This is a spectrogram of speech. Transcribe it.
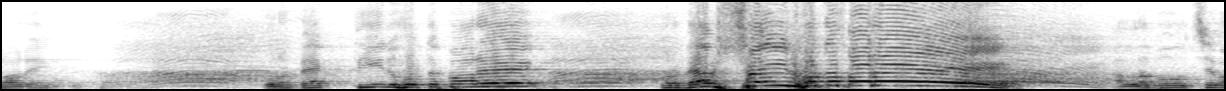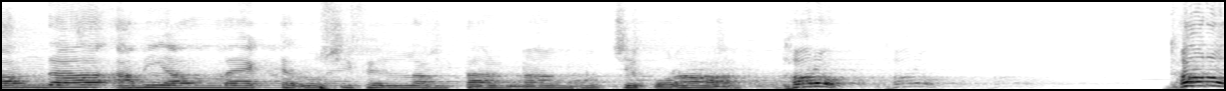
পারে, কোন ব্যক্তির হতে পারে, কোন ব্যবসায়ীর হতে পারে। আল্লাহ বলছে, বান্দা, আমি আল্লাহ একটা রশি ফেললাম, তার নাম হচ্ছে কোরআন। ধরো ধরো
